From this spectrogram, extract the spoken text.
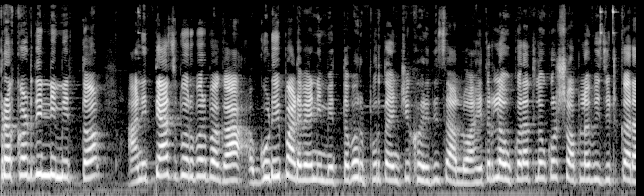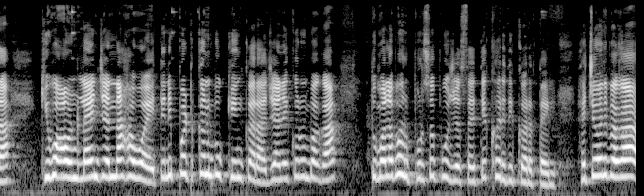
प्रकट दिन निमित्त आणि त्याचबरोबर बघा गुढीपाडव्यानिमित्त भरपूर त्यांची खरेदी चालू आहे. तर लवकरात लवकर शॉपला व्हिजिट करा किंवा ऑनलाईन ज्यांना हवं आहे त्यांनी पटकन बुकिंग करा. जेणेकरून बघा तुम्हाला भरपूरचं पूजा आहे ते खरेदी करता येईल. ह्याच्यामध्ये बघा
